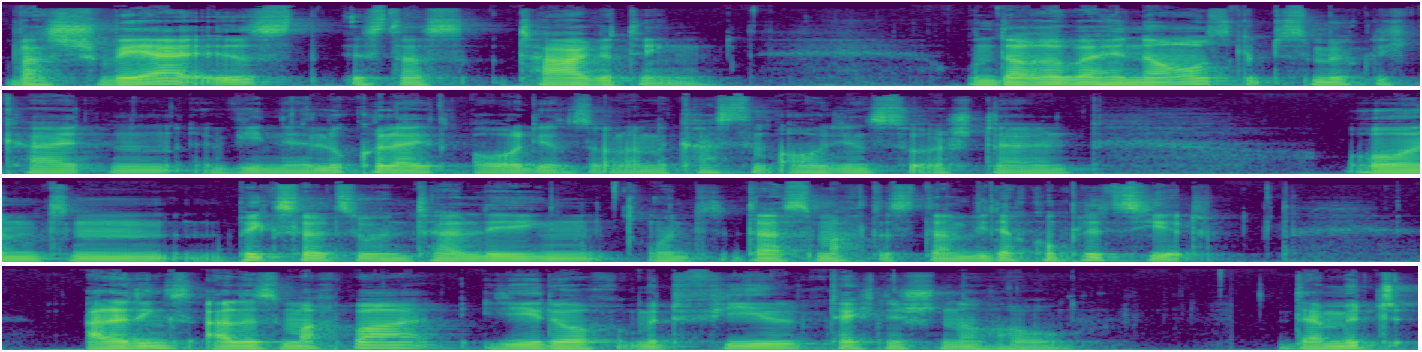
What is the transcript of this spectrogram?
Was schwer ist, ist das Targeting. Und darüber hinaus gibt es Möglichkeiten, wie eine Lookalike Audience oder eine Custom Audience zu erstellen und einen Pixel zu hinterlegen. Und das macht es dann wieder kompliziert. Allerdings alles machbar, jedoch mit viel technischem Know-how. Damit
